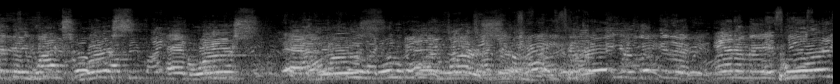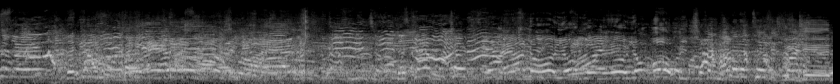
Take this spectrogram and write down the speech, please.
did they wax worse and worse and worse and worse? Today you're looking at anime porn. The I did.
